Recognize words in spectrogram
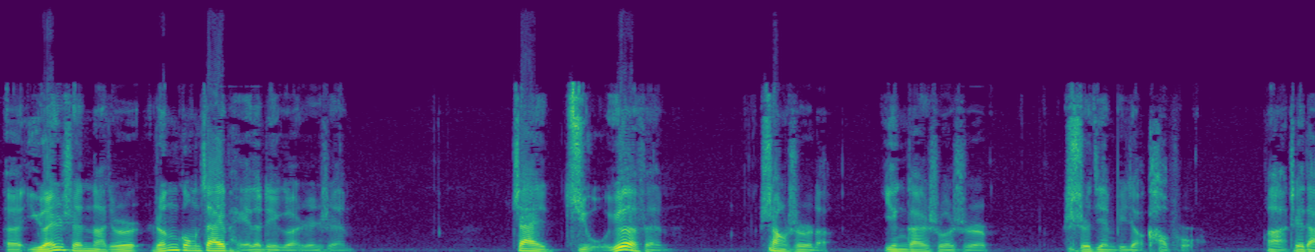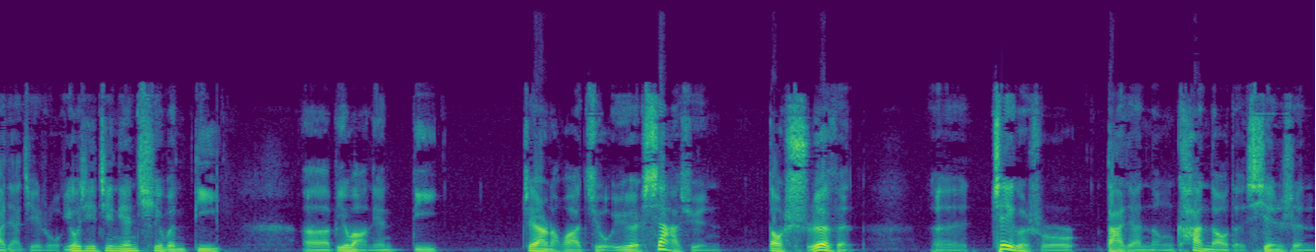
呃，原参呢，就是人工栽培的这个人参，在九月份。上市的应该说是时间比较靠谱啊，这大家记住。尤其今年气温低，呃，比往年低，这样的话，九月下旬到十月份，呃，这个时候大家能看到的鲜参，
